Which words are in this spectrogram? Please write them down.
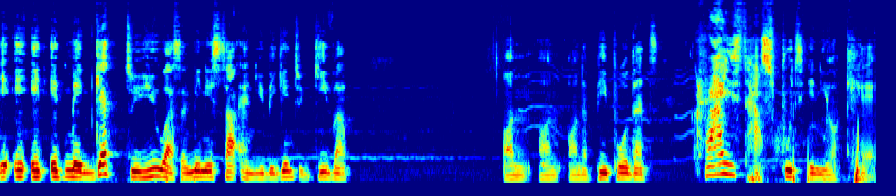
it, it, it may get to you as a minister and you begin to give up on, on, on the people that Christ has put in your care.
